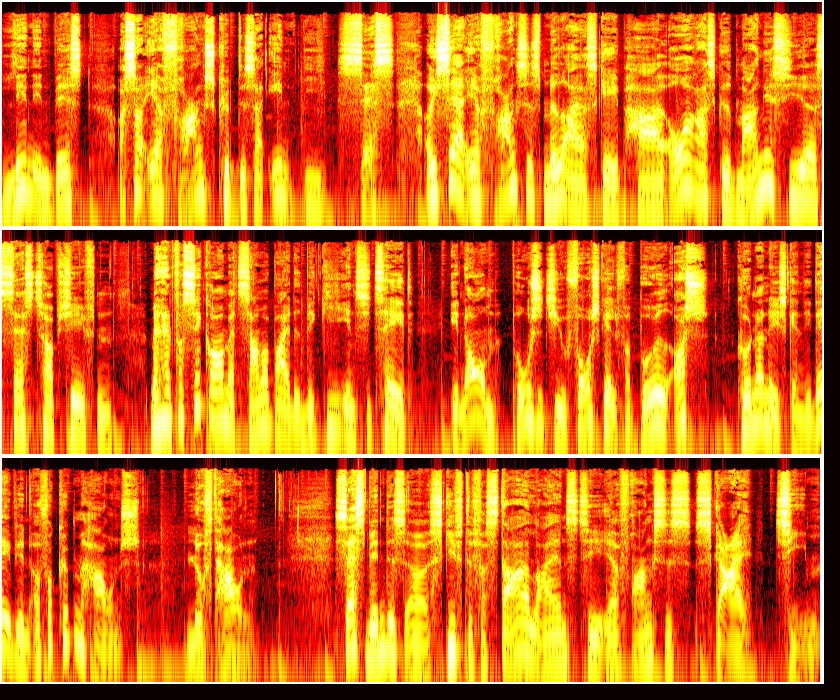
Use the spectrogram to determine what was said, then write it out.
Lind Invest og så Air France købte sig ind i SAS. Og især Air Frances medejerskab har overrasket mange, siger SAS-topchefen, men han forsikrer om, at samarbejdet vil give en citat enorm positiv forskel for både os, kunderne i Skandinavien og for Københavns Lufthavn. SAS ventes at skifte fra Star Alliance til Air Frances Sky Team.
